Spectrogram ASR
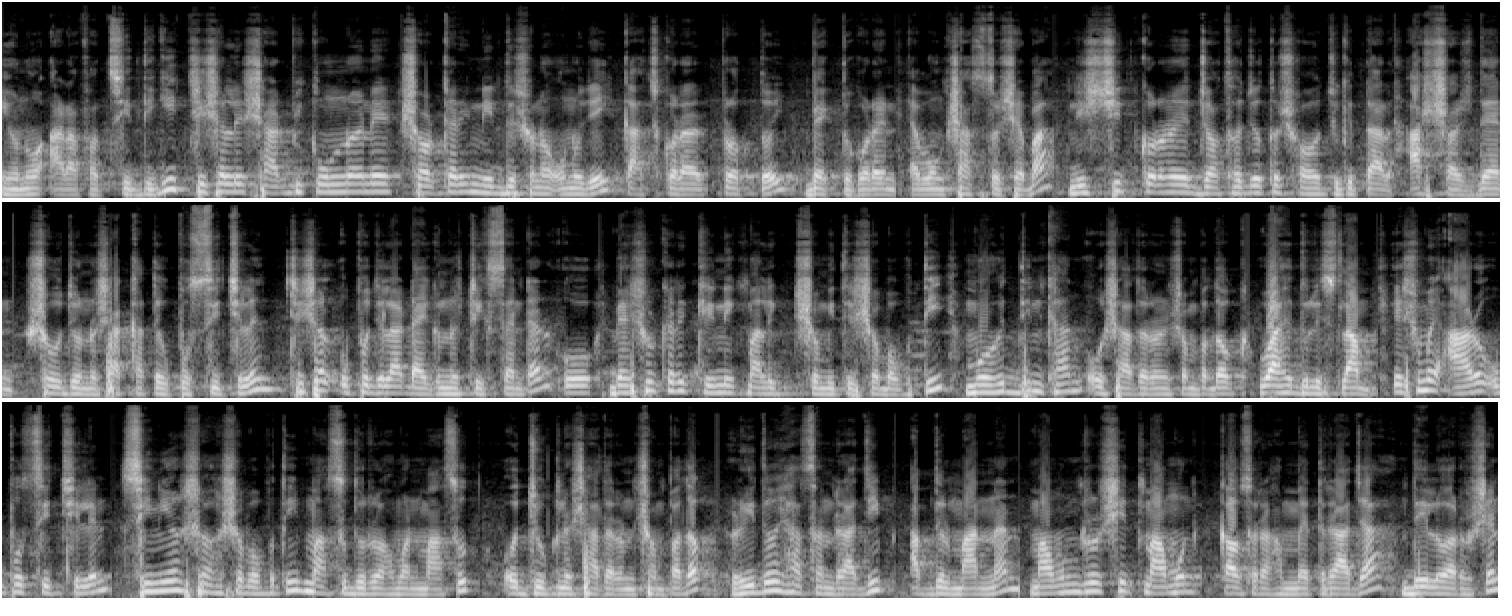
ইউনো আরাফাত সিদ্দিকী ত্রিশালের সার্বিক উন্নয়নের সরকারি নির্দেশনা অনুযায়ী কাজ করার প্রত্যয় ব্যক্ত করেন এবং স্বাস্থ্যসেবা নিশ্চিতকরণের যথাযথ সহযোগিতার আশ্বাস দেন। সৌজন্য সাক্ষাতে উপস্থিত ছিলেন ত্রিশাল উপজেলা ডায়াগনস্টিক সেন্টার ও বেসরকারি ক্লিনিক মালিক সমিতির সভাপতি মহিউদ্দিন খান ও সাধারণ সম্পাদক ওয়াহিদুল ইসলাম। এ সময় আরও উপস্থিত ছিলেন সিনিয়র সহসভাপতি মাসুদুর রহমান মাসুদ ও যুগ্ম সাধারণ সম্পাদক হৃদয় হাসান রাজীব, আব্দুল মান্নান, মামুন রশিদ মামুন, কাউসার আহমেদ রাজা, দেলোয়ার হোসেন,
